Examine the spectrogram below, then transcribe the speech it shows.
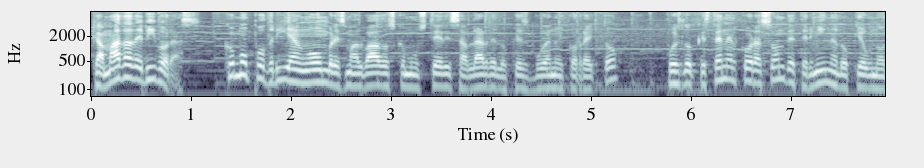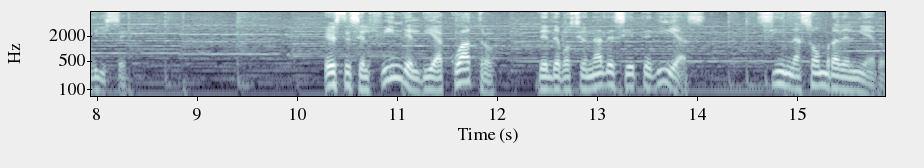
Camada de víboras, ¿cómo podrían hombres malvados como ustedes hablar de lo que es bueno y correcto? Pues lo que está en el corazón determina lo que uno dice. Este es el fin del día 4 del devocional de 7 días, sin la sombra del miedo,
